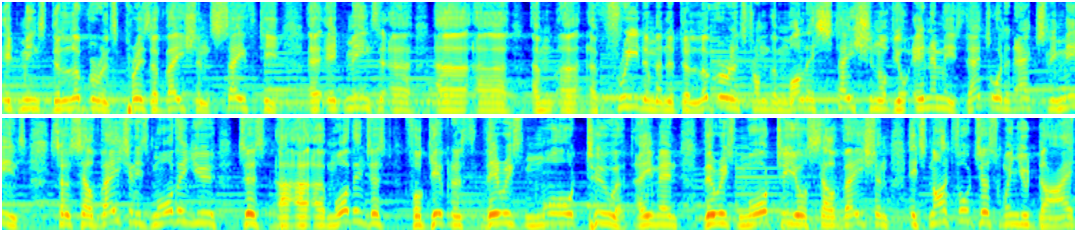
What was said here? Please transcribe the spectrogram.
It means deliverance, preservation, safety. Uh, it means a, a, a, a, freedom and a deliverance from the molestation of your enemies. That's what it actually means. So salvation is more than you just uh, uh, uh, more than just forgiveness. There is more to it. Amen. There is more to your salvation. It's not for just when you die.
